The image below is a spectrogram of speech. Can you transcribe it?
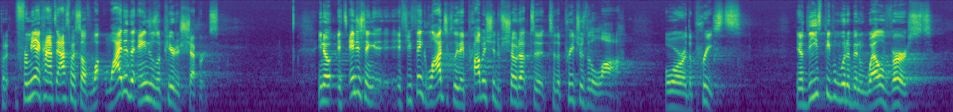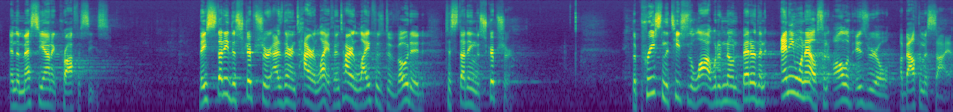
But for me, I kind of have to ask myself, why did the angels appear to shepherds? You know, it's interesting. If you think logically, they probably should have showed up to, to the preachers of the law or the priests. You know, these people would have been well versed in the messianic prophecies. They studied the scripture as their entire life. Their entire life was devoted to studying the scripture the priests and the teachers of the law would have known better than anyone else in all of Israel about the Messiah,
